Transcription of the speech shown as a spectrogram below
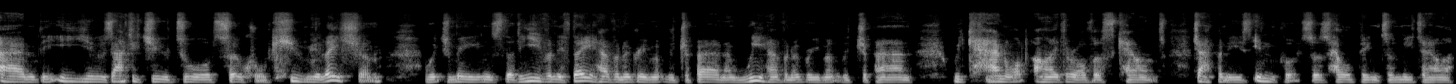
and the EU's attitude towards so called cumulation, which means that even if they have an agreement with Japan and we have an agreement with Japan, we cannot either of us count Japanese inputs as helping to meet our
